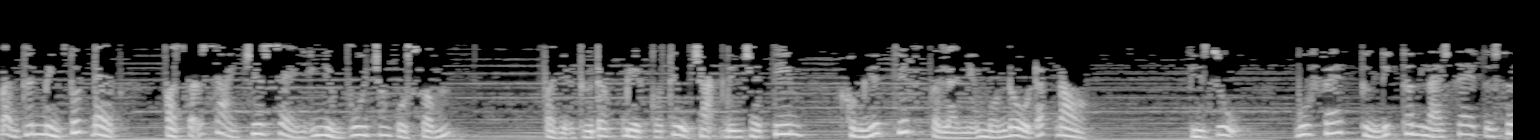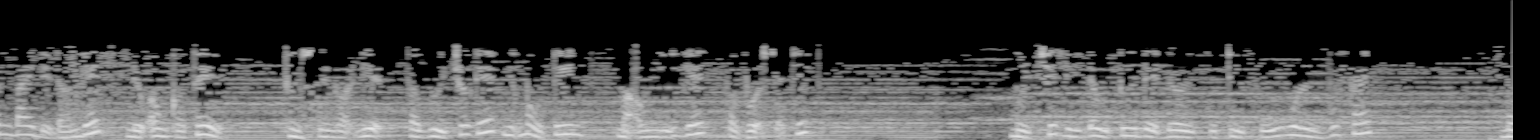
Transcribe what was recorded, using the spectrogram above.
bản thân mình tốt đẹp và sẵn sàng chia sẻ những niềm vui trong cuộc sống. Và những thứ đặc biệt có thể chạm đến trái tim không nhất thiết phải là những món đồ đắt đỏ. Ví dụ, Buffett thường đích thân lái xe tới sân bay để đón Gates nếu ông có thể, thường xuyên gọi điện và gửi cho Gates những mẩu tin mà ông nghĩ Gates và vợ sẽ thích. 10 triết lý đầu tư để đời của tỷ phú Warren Buffett 1.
